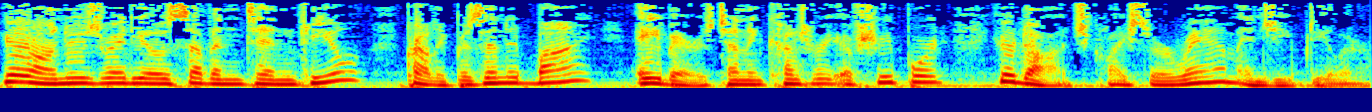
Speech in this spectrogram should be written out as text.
here on News Radio 710 Keel, proudly presented by Hebert's Town Country of Shreveport, your Dodge, Chrysler, Ram, and Jeep dealer.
